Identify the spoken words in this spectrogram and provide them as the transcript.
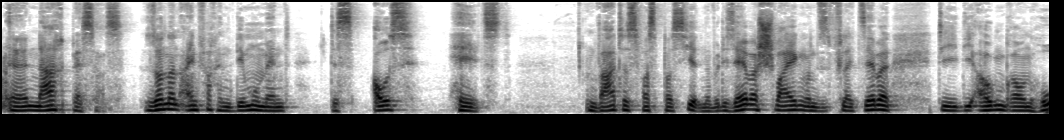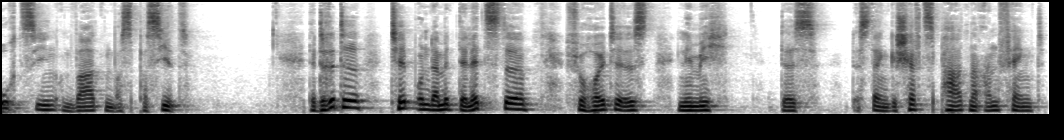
äh, nachbesserst, sondern einfach in dem Moment das aushältst und wartest, was passiert. Und dann würde ich selber schweigen und vielleicht selber die, die Augenbrauen hochziehen und warten, was passiert. Der dritte Tipp und damit der letzte für heute ist nämlich, dass, dass dein Geschäftspartner anfängt,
